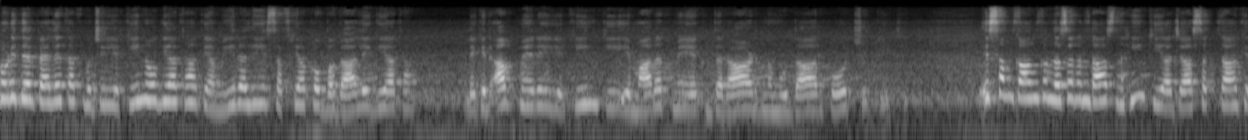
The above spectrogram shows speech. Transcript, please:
थोड़ी देर पहले तक मुझे यकीन हो गया था कि अमीर अली सफ़िया को भगा ले गया था, लेकिन अब मेरे यकीन की इमारत में एक दराड़ नमूदार हो चुकी थी। इस अमकान को नज़रअंदाज नहीं किया जा सकता कि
